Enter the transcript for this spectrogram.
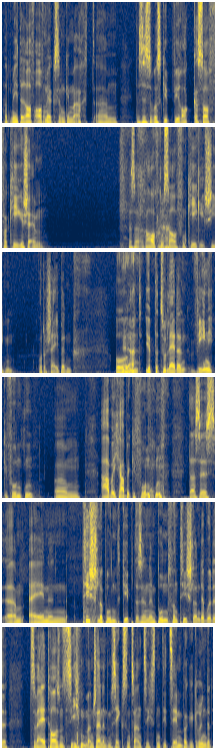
hat mich darauf aufmerksam gemacht, ähm, dass es sowas gibt wie Rocker, Soffer, Kegelscheiben. Also Rauchen, Aha. Saufen, Kegel schieben oder Scheiben. Und Ja. ich habe dazu leider wenig gefunden. Ähm, aber ich habe gefunden, dass es ähm, einen Tischlerbund gibt, also einen Bund von Tischlern, der wurde 2007 anscheinend am 26. Dezember gegründet.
